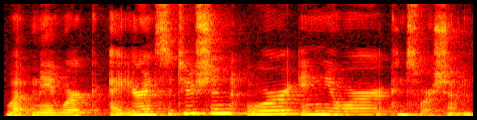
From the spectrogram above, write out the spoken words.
what may work at your institution or in your consortium.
